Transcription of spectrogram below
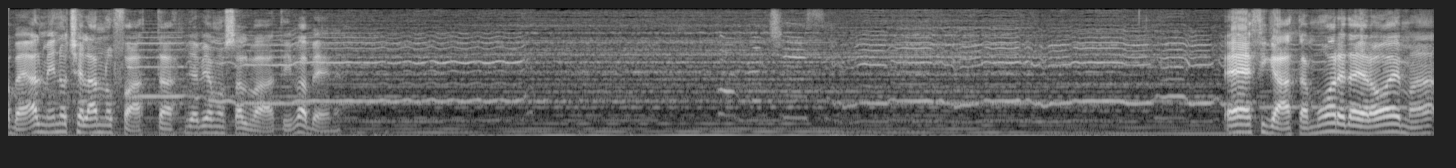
Vabbè, almeno ce l'hanno fatta. Li abbiamo salvati, va bene. Eh, figata, muore da eroe, ma...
